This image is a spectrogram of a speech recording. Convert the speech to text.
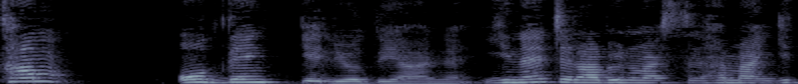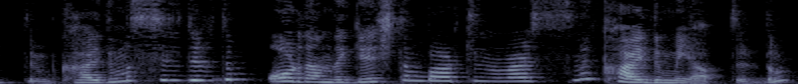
Tam o denk geliyordu yani. Yine Celal Üniversitesi'ne hemen gittim. Kaydımı sildirdim. Oradan da geçtim Bartın Üniversitesi'ne kaydımı yaptırdım.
